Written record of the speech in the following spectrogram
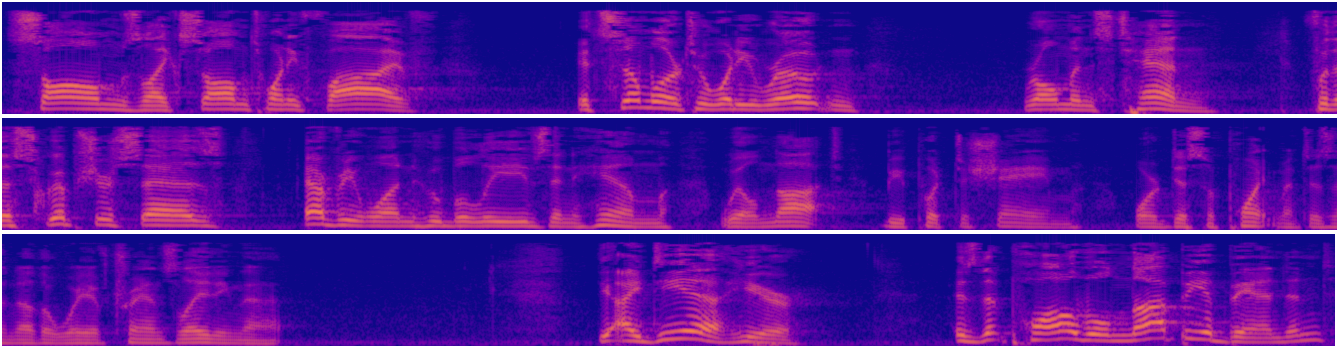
Psalms like Psalm 25. It's similar to what he wrote in Romans 10. For the scripture says, everyone who believes in him will not be put to shame or disappointment is another way of translating that. The idea here is that Paul will not be abandoned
